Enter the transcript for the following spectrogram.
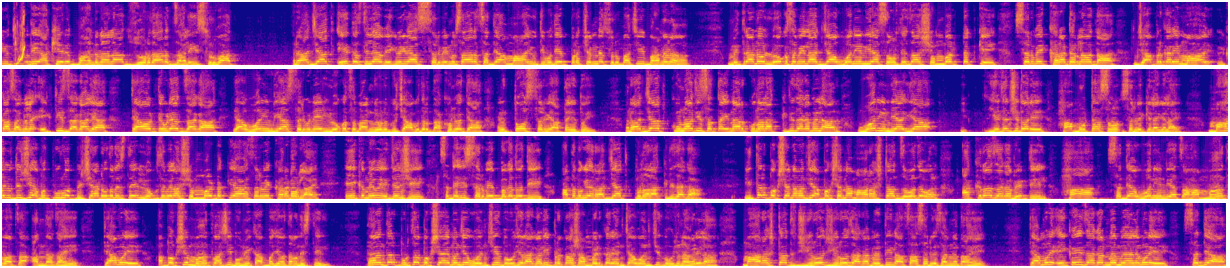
युतीमध्ये अखेर भांडणाला जोरदार झाली सुरुवात. राज्यात येत असलेल्या वेगवेगळ्या सर्वेनुसार सध्या महायुतीमध्ये प्रचंड स्वरूपाची भांडणं. मित्रांनो लोकसभेला ज्या वन इंडिया संस्थेचा शंभर टक्के सर्वे खरा ठरला होता ज्या प्रकारे महाविकास आघाडीला एकतीस जागा आल्या त्या तेवढ्याच जागा या वन इंडिया सर्वेने लोकसभा निवडणुकीच्या अगोदर दाखवल्या होत्या आणि तोच सर्वे आता येतोय. राज्यात कुणाची सत्ता येणार कुणाला किती जागा मिळणार वन इंडिया या एजन्सीद्वारे हा मोठा स- सर्वे केला गेला आहे महायुतीची अभूतपूर्व पिछाट होताना दिसते. लोकसभेला शंभर टक्के हा सर्वे खरा ठरला आहे एकमेव एजन्सी सध्या ही सर्वे बघत होती. आता बघूया राज्यात कुणाला किती जागा. इतर पक्षांना म्हणजे अपक्षांना महाराष्ट्रात जवळजवळ अकरा जागा भेटतील. हा सध्या वन इंडियाचा हा महत्त्वाचा अंदाज आहे. त्यामुळे अपक्ष महत्त्वाची भूमिका बजावताना दिसतील. त्यानंतर पुढचा पक्ष आहे म्हणजे वंचित बहुजन आघाडी. प्रकाश आंबेडकर यांच्या वंचित बहुजन आघाडीला महाराष्ट्रात झिरो झिरो जागा मिळतील असा सर्वे सांगत आहे. त्यामुळे एकही जागा न मिळाल्यामुळे सध्या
